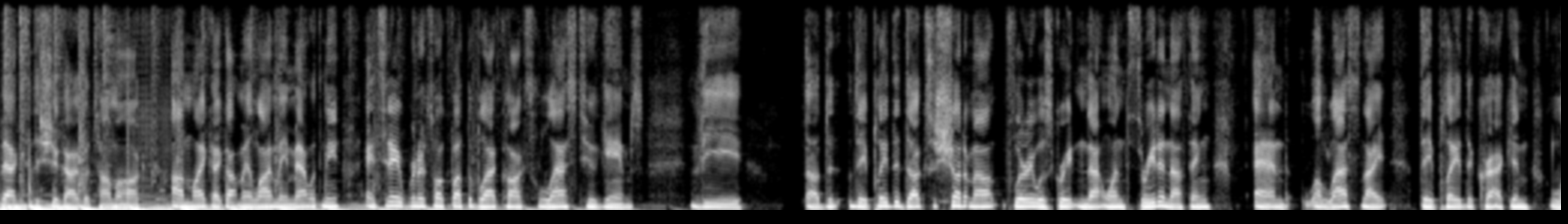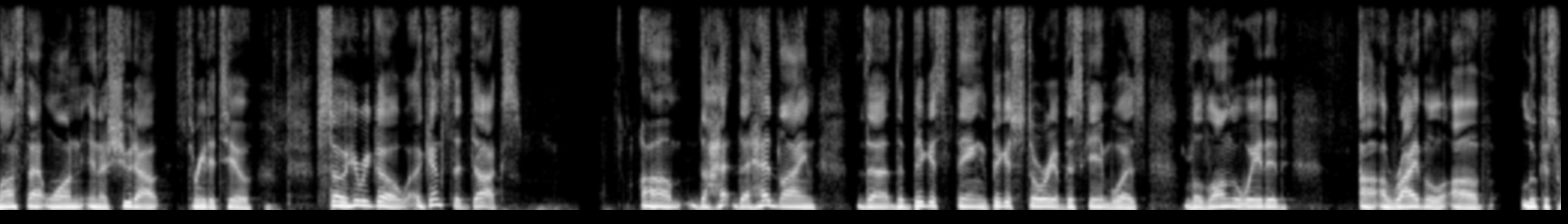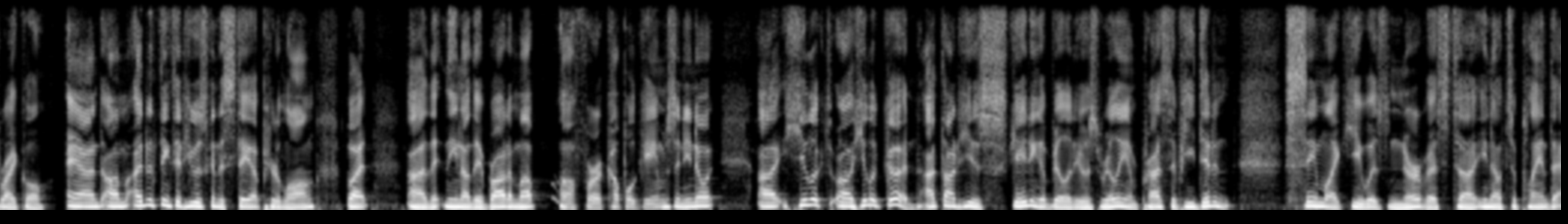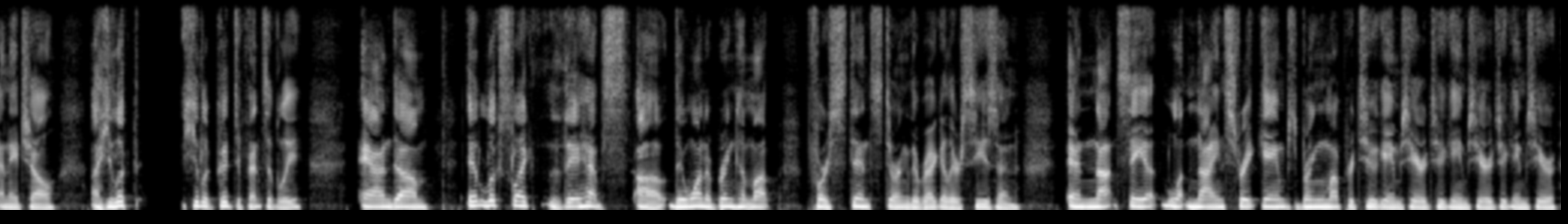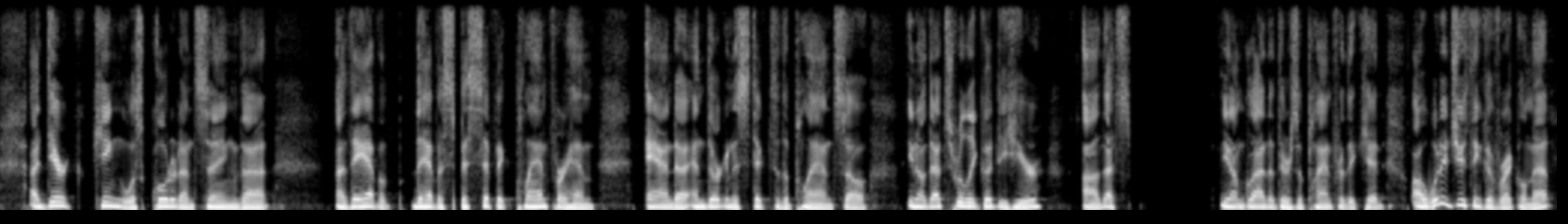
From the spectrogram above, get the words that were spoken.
Welcome back to the Chicago Tomahawk. I'm Mike. I got my line mate Matt with me, and today we're going to talk about the Blackhawks' last two games. The, uh, the they played the Ducks, shut them out. Fleury was great in that one, three to nothing. And uh, last night they played the Kraken, lost that one in a shootout, three to two. So here we go against the Ducks. Um, the the headline, the the biggest thing, biggest story of this game was the long uh, arrival of Lukas Reichel. And um, I didn't think that he was going to stay up here long, but uh, they, you know they brought him up uh, for a couple games, and you know what? Uh, he looked uh, he looked good. I thought his skating ability was really impressive. He didn't seem like he was nervous to you know to play in the NHL. Uh, he looked he looked good defensively, and um, it looks like they have uh, they want to bring him up for stints during the regular season and not say nine straight games, bring him up for two games here, two games here, two games here. Uh, Derek King was quoted on saying that uh, they have a they have a specific plan for him, and uh, and they're going to stick to the plan. So you know that's really good to hear. Uh, that's you know I'm glad that there's a plan for the kid. Uh, what did you think of Reichel, Matt?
